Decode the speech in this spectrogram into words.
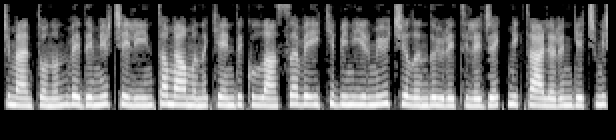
çimentonun ve demir çeliğin tamamını kendi kullansa ve 2023 yılında üretilecek miktarların geçmiş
